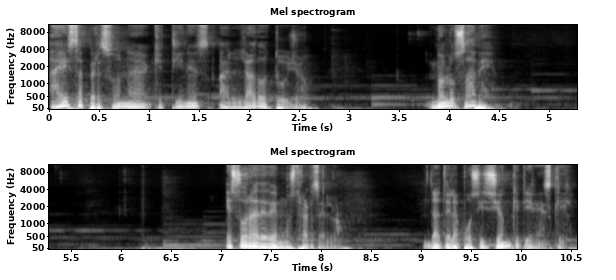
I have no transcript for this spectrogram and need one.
a esa persona que tienes al lado tuyo no lo sabe. Es hora de demostrárselo. Date la posición que tienes que.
